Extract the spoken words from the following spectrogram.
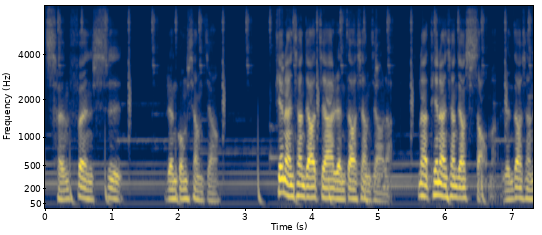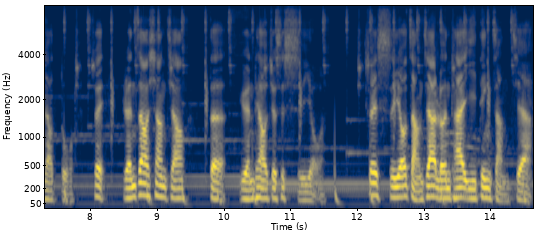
成分是人工橡胶，天然橡胶加人造橡胶啦。那天然橡胶少嘛，人造橡胶多，所以人造橡胶的原料就是石油啊。所以石油涨价，轮胎一定涨价，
